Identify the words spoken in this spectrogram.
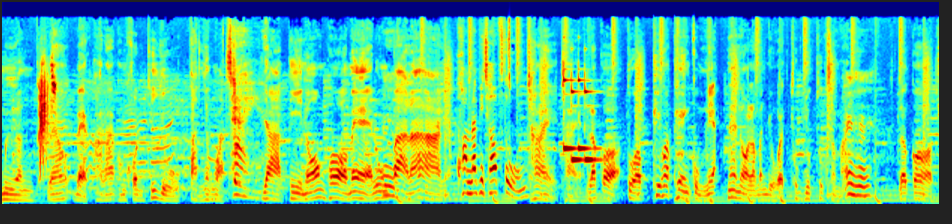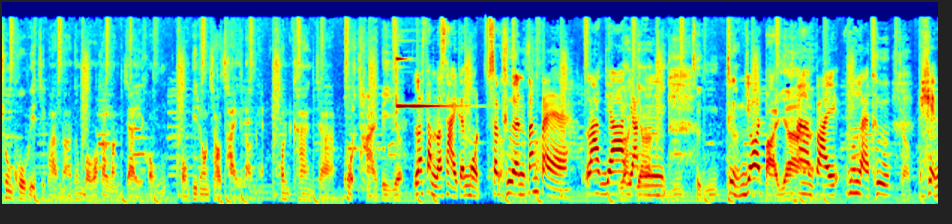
เมืองแล้วแบกภาระของคนที่อยู่ต่างจังหวัดใช่ญาติพี่น้องพ่อแม่ลุงอืมป้าน้าอาเนี่ยความรับผิดชอบสูง ใช่ใช่แล้วก็ตัวพี่ว่าเพลงกลุ่มเนี้ยแน่นอนแล้วมันอยู่กับทุกยุคทุกสมัยอือฮึ แล้วก็ช่วงโควิดที่ผ่านมาต้องบอกว่ากำลังใจของของพี่น้องชาวไทยเราเนี่ยค่อนข้างจะหดหายไปเยอะละสัมละสายกันหมด สะเทือนตั้งแต่ลากย่าลากยันย่าถึงถึงถึงยอดปลายย่าอ่ไปนู่นแหละคือครับเห็น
